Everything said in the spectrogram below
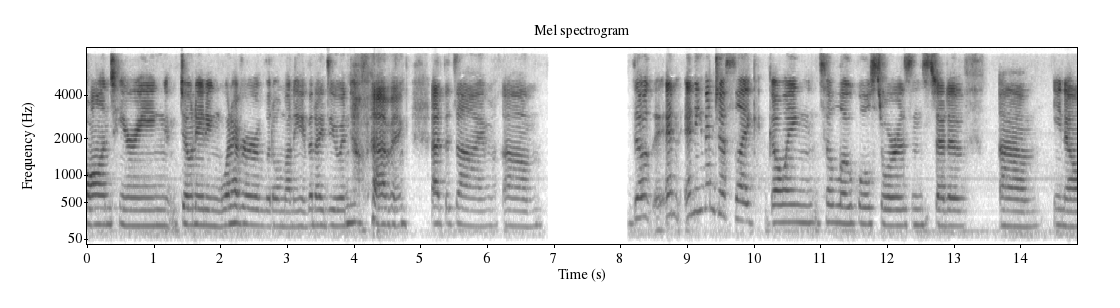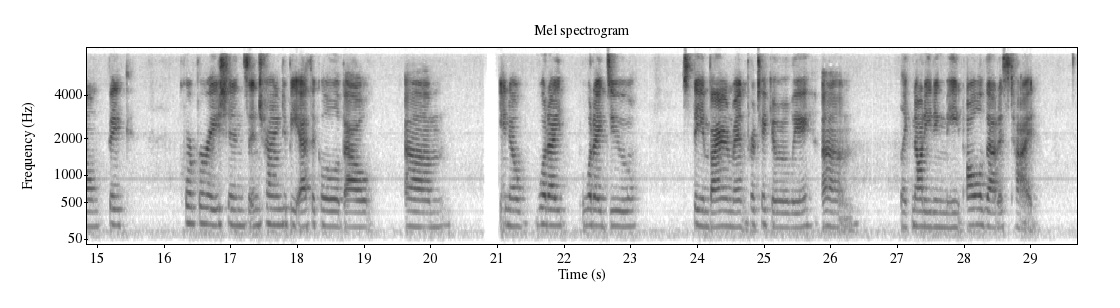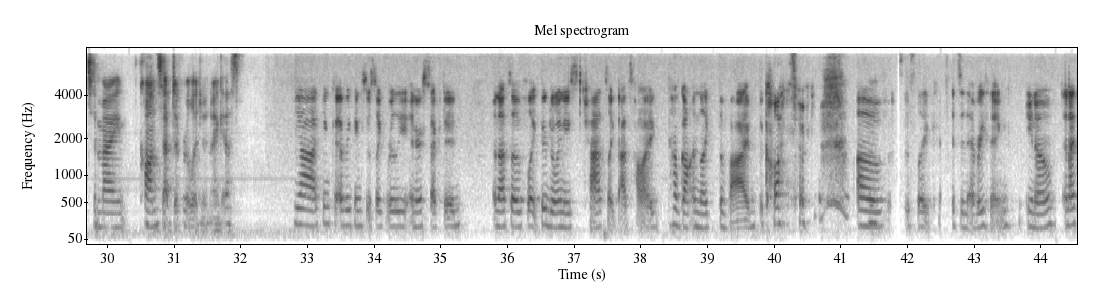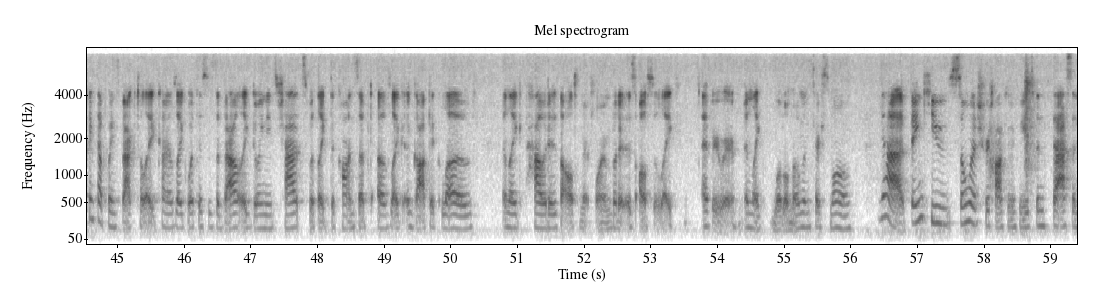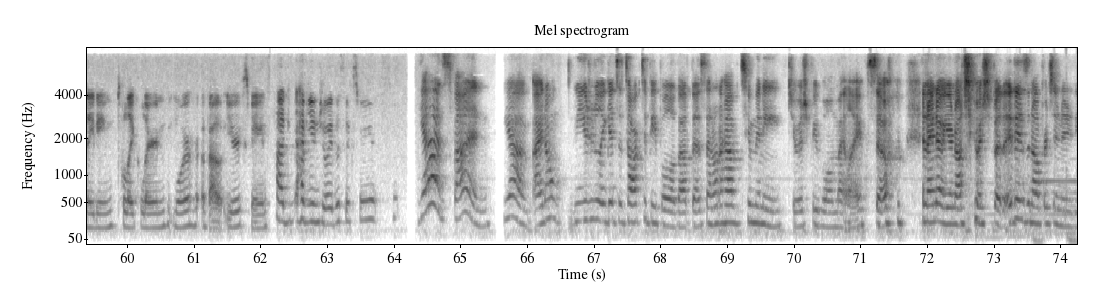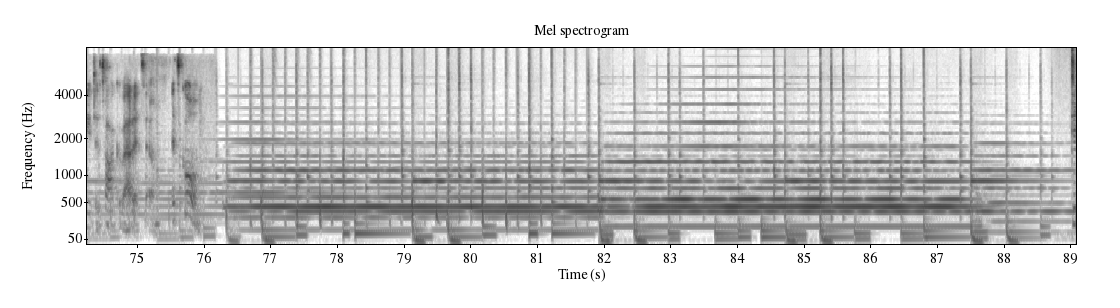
volunteering, donating whatever little money that I do end up having at the time. Um, those and and even just like going to local stores instead of um, you know big corporations and trying to be ethical about um, you know what I what I do to the environment particularly um, like not eating meat all of that is tied to my concept of religion, I guess. Yeah, I think everything's just like really intersected. And that's of like they're doing these chats, like that's how I have gotten like the vibe, the concept of it's just like it's in everything, you know? And I think that points back to like kind of like what this is about, like doing these chats with like the concept of like agapic love and like how it is the ultimate form, but it is also like everywhere and like little moments are small. Yeah, thank you so much for talking with me. It's been fascinating to like learn more about your experience. Had have you enjoyed this experience? Yeah, it's fun. Yeah, I don't usually get to talk to people about this. I don't have too many Jewish people in my life. So, and I know you're not Jewish, but it is an opportunity to talk about it. So, it's cool.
